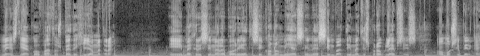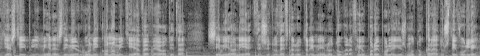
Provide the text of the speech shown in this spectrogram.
με εστιακό βάθος 5 χιλιόμετρα. Η μέχρι σήμερα πορεία της οικονομίας είναι συμβατή με τις προβλέψεις. Όμως οι πυρκαγιές και οι πλημμύρες δημιουργούν οικονομική αβεβαιότητα, σημειώνει η έκθεση του δεύτερου τριμήνου του Γραφείου Προπολογισμού του Κράτους στη Βουλή.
